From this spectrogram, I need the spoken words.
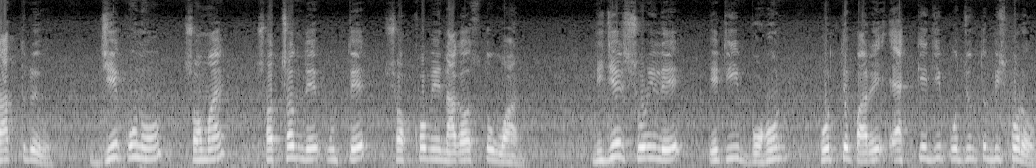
রাত্রেও যে কোনো সময় স্বচ্ছন্দে উঠতে সক্ষম এ নাগাস্ত্র ওয়ান। নিজের শরীরে এটি বহন করতে পারে এক কেজি পর্যন্ত বিস্ফোরক।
